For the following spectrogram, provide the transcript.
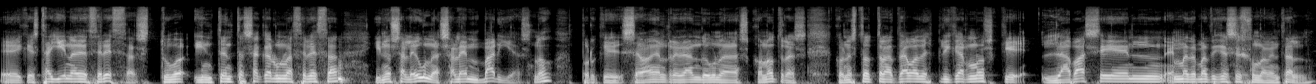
eh, que está llena de cerezas. Tú intentas sacar una cereza y no sale una, salen varias, ¿no? Porque se van enredando unas con otras. Con esto trataba de explicarnos que la base en, matemáticas es fundamental.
